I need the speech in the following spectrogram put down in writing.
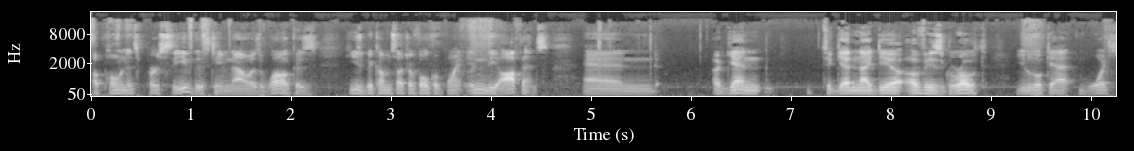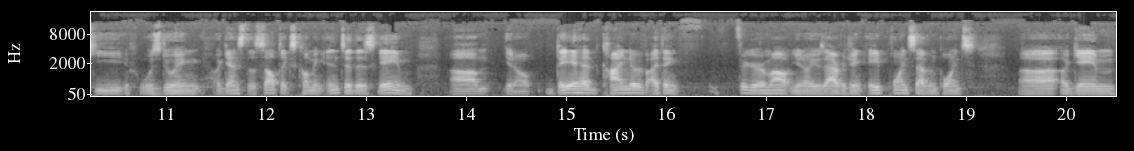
opponents perceive this team now as well because he's become such a focal point in the offense. And again, to get an idea of his growth, you look at what he was doing against the Celtics coming into this game. Um, you know, they had kind of, I think, figure him out. You know, he was averaging 8.7 points uh, a game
